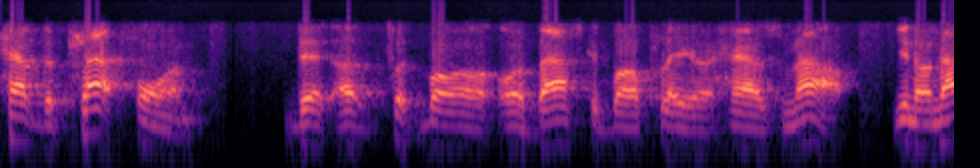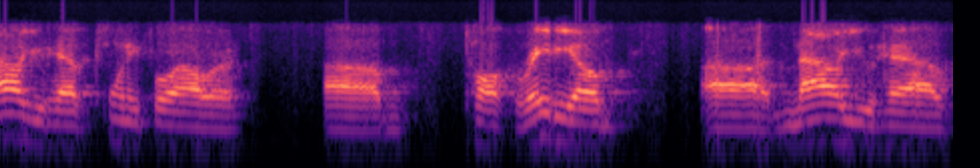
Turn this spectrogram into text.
have the platform that a football or basketball player has now. You know, now you have 24 hour um, talk radio. Uh, now you have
